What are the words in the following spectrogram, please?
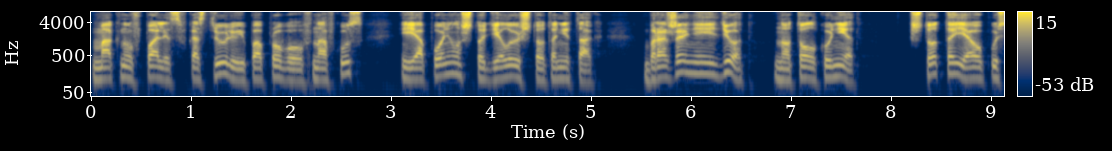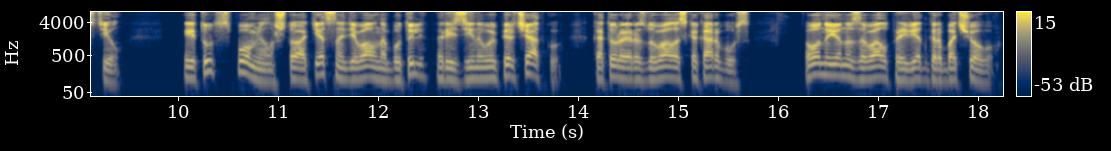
Макнув палец в кастрюлю и попробовав на вкус, я понял, что делаю что-то не так. Брожение идет, но толку нет. Что-то я упустил. И тут вспомнил, что отец надевал на бутыль резиновую перчатку, которая раздувалась как арбуз. Он ее называл «Привет Горбачеву».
